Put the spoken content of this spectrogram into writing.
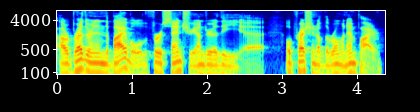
our brethren in the Bible, the first century, under the uh, oppression of the Roman Empire.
